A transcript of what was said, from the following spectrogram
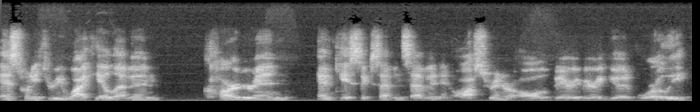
S23, YK11, Carterin, MK677, and Ostrin are all very, very good orally.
